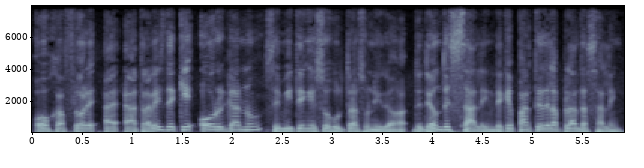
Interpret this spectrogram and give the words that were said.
hojas, flores. ¿A, a través de qué órgano se emiten esos ultrasonidos? ¿De, de dónde salen? ¿De qué parte de la planta salen?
